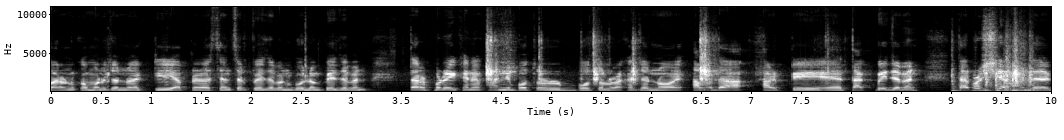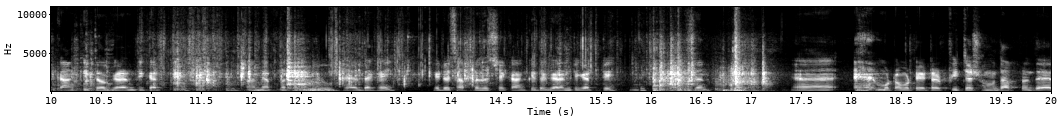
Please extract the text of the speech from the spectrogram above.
বাড়ানো কমানোর জন্য একটি আপনারা সেন্সর পেয়ে যাবেন ভলিউম পেয়ে যাবেন। তারপরে এখানে পানি বোতল বোতল রাখার জন্য আলাদা আরেকটি তাক পেয়ে যাবেন। তারপর সে আপনাদের কাঙ্ক্ষিত গ্যারান্টি কার্ডটি আমি আপনাদের উঠে দেখাই। এটা হচ্ছে আপনাদের সে কাঙ্ক্ষিত গ্যারান্টি কার্ডটি দেখতে পাচ্ছেন। মোটামুটি এটার ফিচার সম্বন্ধে আপনাদের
